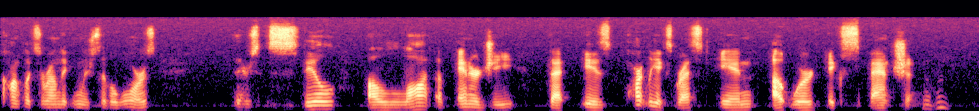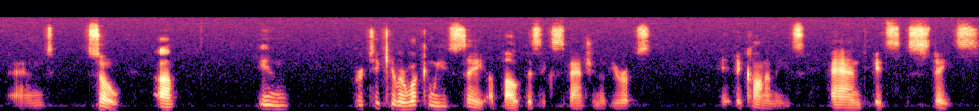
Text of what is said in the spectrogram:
conflicts around the English Civil Wars, there's still a lot of energy that is partly expressed in outward expansion. Mhm. And so, um, in particular, what can we say about this expansion of Europe's economies and its states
